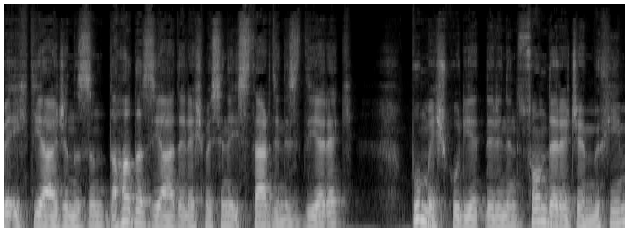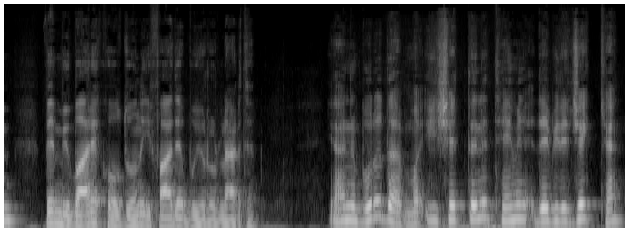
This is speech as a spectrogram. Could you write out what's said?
ve ihtiyacınızın daha da ziyadeleşmesini isterdiniz diyerek, bu meşguliyetlerinin son derece mühim ve mübarek olduğunu ifade buyururlardı. Yani burada maişetlerini temin edebilecekken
